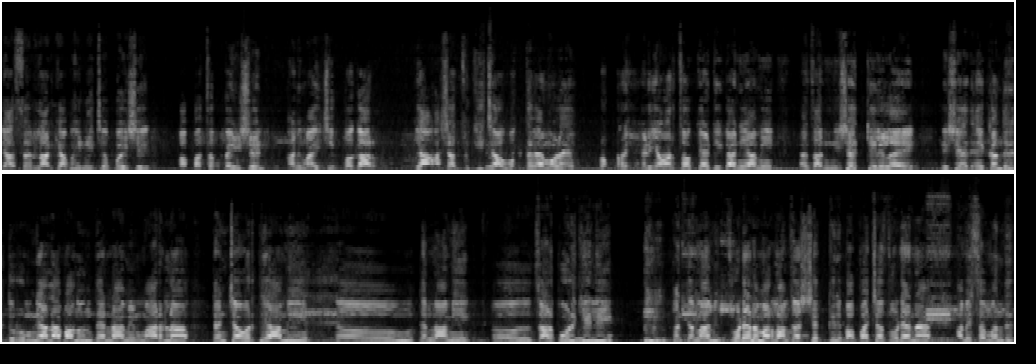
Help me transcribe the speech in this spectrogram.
या सर लाडक्या बहिणीचे पैसे बापाचं पेन्शन आणि माईची पगार या अशा चुकीच्या वक्तव्यामुळे डॉक्टर हेडियावर चौक या ठिकाणी आम्ही त्यांचा निषेध केलेला आहे. निषेध एकंदरीत रुमण्याला बांधून त्यांना आम्ही मारलं त्यांच्यावरती आम्ही त्यांना आम्ही जाळपोळ केली. आणि त्यांना आम्ही जोड्यानं मारलं. आमच्या शेतकरी बापाच्या जोड्यानं आम्ही संबंधित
